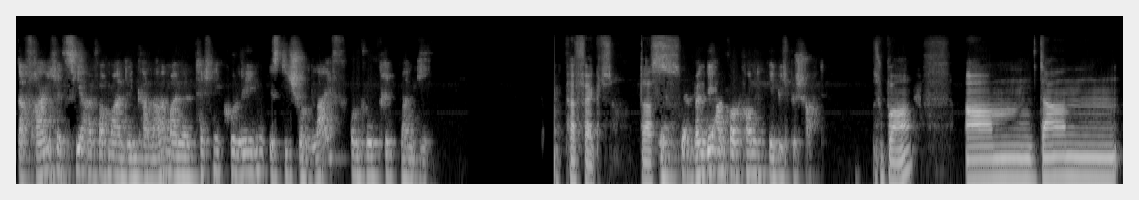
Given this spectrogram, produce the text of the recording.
da frage ich jetzt hier einfach mal an den Kanal meine Technikkollegen, ist die schon live und wo kriegt man die? Perfekt. Das Wenn die Antwort kommt, gebe ich Bescheid. Super. Ähm, dann,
